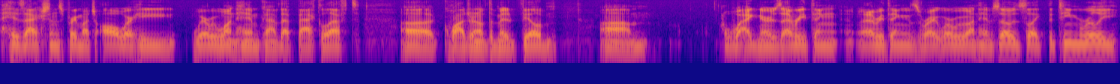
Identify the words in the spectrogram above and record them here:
his actions pretty much all where he where we want him, kind of that back left uh, quadrant of the midfield. Um, Wagner's everything everything is right where we want him. So it's like the team really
